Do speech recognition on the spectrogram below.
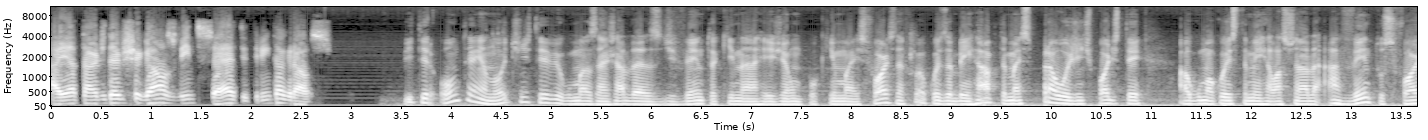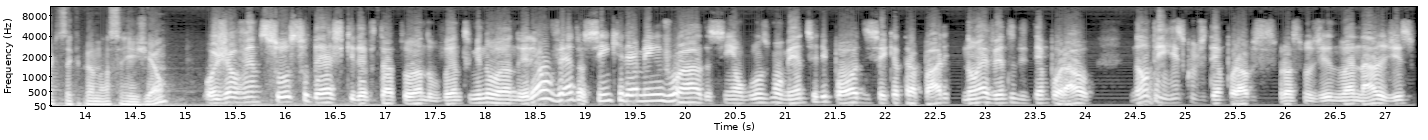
Aí à tarde deve chegar a uns 27, 30 graus. Peter, ontem à noite a gente teve algumas rajadas de vento aqui na região um pouquinho mais fortes, né? Foi uma coisa bem rápida, mas para hoje a gente pode ter alguma coisa também relacionada a ventos fortes aqui para nossa região? Hoje é o vento sul-sudeste que deve estar atuando, o vento minuano. Ele é um vento assim que ele é meio enjoado, assim, em alguns momentos ele pode ser que atrapalhe, não é vento de temporal, não tem risco de temporal para esses próximos dias, não é nada disso.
